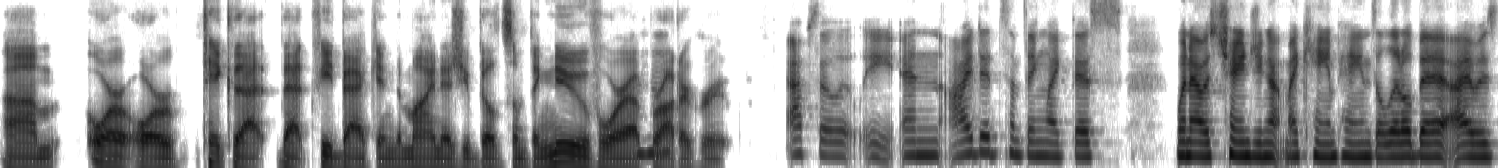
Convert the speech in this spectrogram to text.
um, or or take that that feedback into mind as you build something new for a mm-hmm. broader group. Absolutely. And I did something like this when I was changing up my campaigns a little bit. I was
